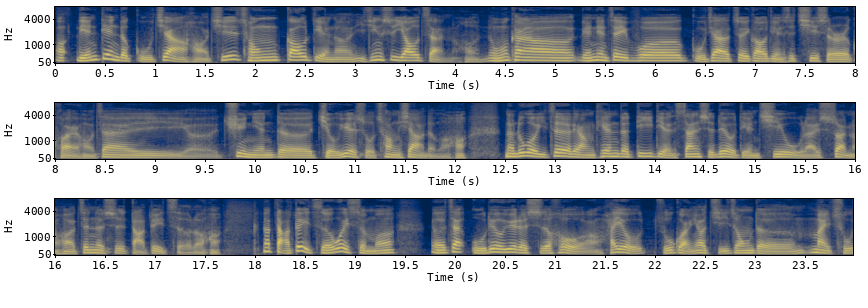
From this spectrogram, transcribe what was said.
哦，联电的股价哈，其实从高点呢已经是腰斩了哈。那我们看到联电这一波股价的最高点是七十二块哈，在呃去年的九月所创下的嘛哈。那如果以这两天的低点三十六点七五来算的话，真的是打对折了哈。那打对折为什么？呃，在五六月的时候啊，还有主管要集中的卖出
